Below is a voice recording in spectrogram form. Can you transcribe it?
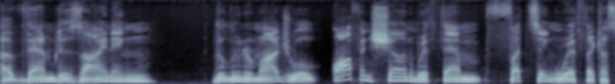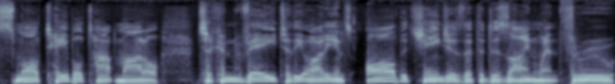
of them designing the lunar module, often shown with them futzing with like a small tabletop model to convey to the audience all the changes that the design went through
